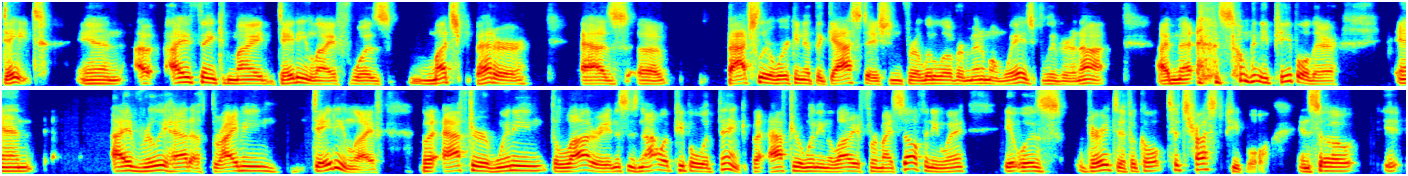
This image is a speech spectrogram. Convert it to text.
date. And I, I think my dating life was much better as a bachelor working at the gas station for a little over minimum wage, believe it or not. I met so many people there. And I really had a thriving dating life. But after winning the lottery, and this is not what people would think, but after winning the lottery for myself anyway, it was very difficult to trust people. And so it,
